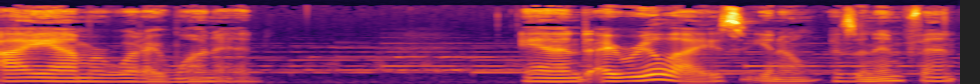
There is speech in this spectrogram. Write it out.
I am or what I wanted. And I realized, you know, as an infant,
